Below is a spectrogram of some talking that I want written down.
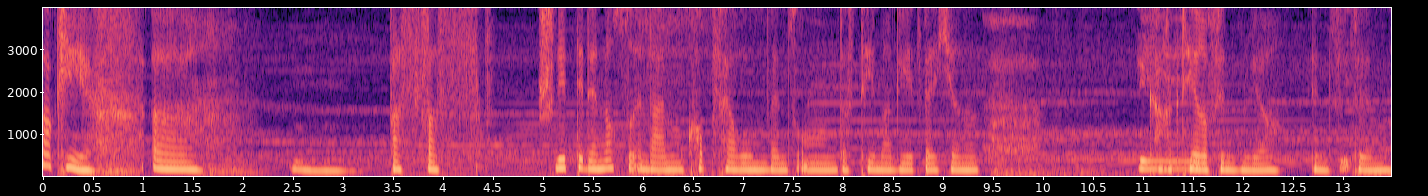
Okay. Äh, was, was schwebt dir denn noch so in deinem Kopf herum, wenn es um das Thema geht? Welche die, Charaktere finden wir in die, Filmen?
